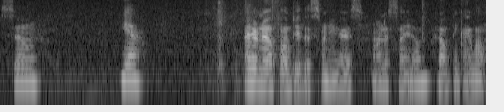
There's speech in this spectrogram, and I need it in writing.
So, yeah. I don't know if I'll do this one, you guys. Honestly, I don't, I don't think I will.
